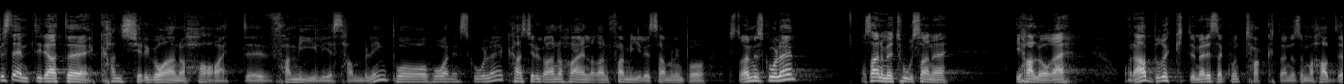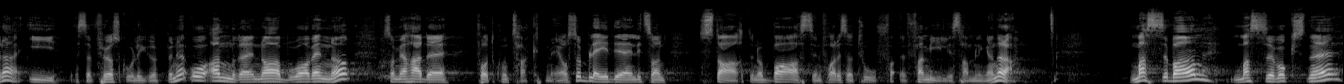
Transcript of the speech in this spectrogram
bestemte de at eh, kanskje det går an å ha et eh, familiesamling på Hånes skole. Kanskje det går an å ha en eller annen familiesamling på Strømmeskole. Og så hadde vi to sånne i halvåret. Og Da brukte vi disse kontaktene som vi hadde da, i disse førskolegruppene, og andre naboer og venner som vi hadde fått kontakt med. Og Så ble det litt sånn starten og basen fra disse to familiesamlingene. da. Masse barn, masse voksne,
